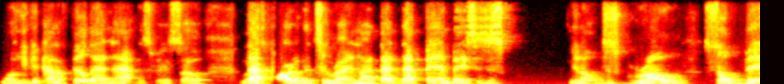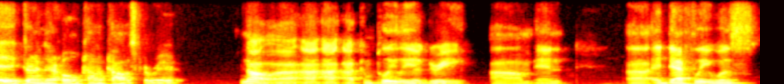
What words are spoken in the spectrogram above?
Well, you could kind of feel that in the atmosphere. So that's part of it too, right? And like that that fan base is just, you know, just grown so big during their whole kind of college career. No, I, I I completely agree. Um, and uh, it definitely was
